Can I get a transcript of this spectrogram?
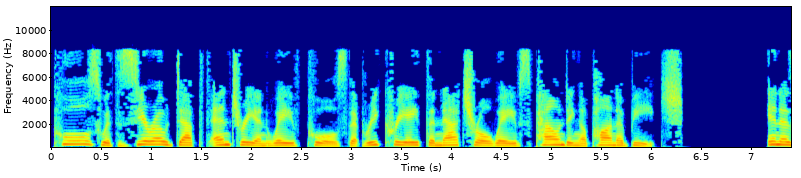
pools with zero-depth entry and wave pools that recreate the natural waves pounding upon a beach. In a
